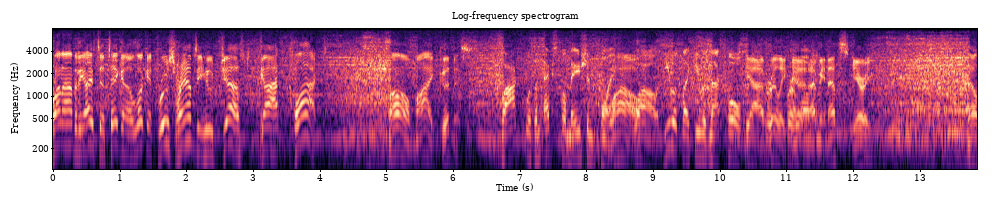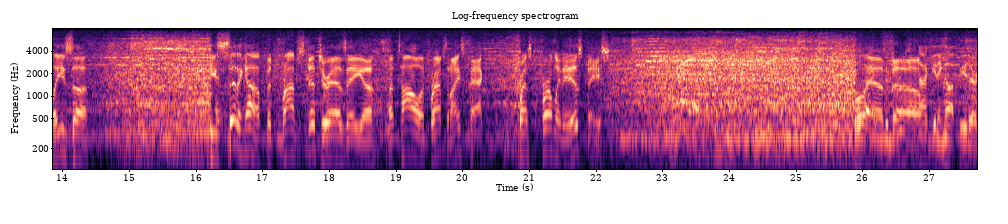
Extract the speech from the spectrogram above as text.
run onto the ice to take a look at Bruce Ramsay, who just got clocked. Oh, my goodness. Clocked with an exclamation point. Wow. Wow. He looked like he was not cold. Yeah, for, really did. I mean, that's scary. Well, he's uh, he's sitting up, but Rob Snitzer has a uh, a towel and perhaps an ice pack pressed firmly to his face. Boy, and, Bruce uh, is not getting up either.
